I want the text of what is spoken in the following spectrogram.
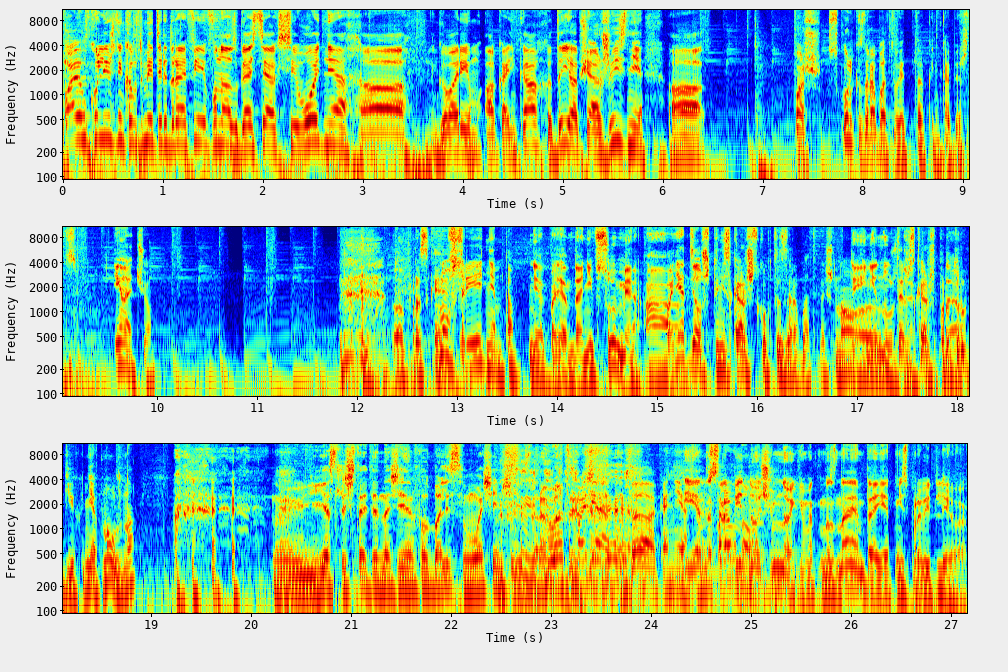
Павел Кулижников, Дмитрий Дорофеев у нас в гостях сегодня. А, говорим о коньках, да и вообще о жизни. А, Паш, сколько зарабатывает э, конькобежец? И на чем? Вопрос, Ну, в среднем там. Нет, понятно, да, не в сумме, а... Понятное дело, что ты не скажешь, сколько ты зарабатываешь, но Да и не нужно ты же это, скажешь про да. других. Нет, нужно. Ну, если считать отношения футболиста, мы вообще ничего не Ну, это зарабатываем. понятно, да, конечно. И это обидно очень многим. Это мы знаем, да, и это несправедливо.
